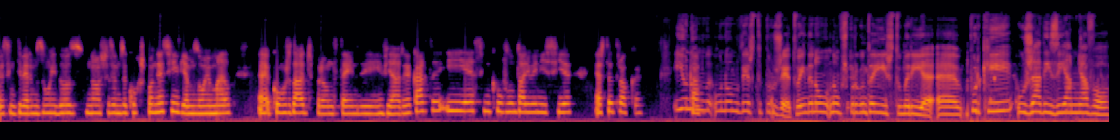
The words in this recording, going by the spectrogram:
assim que tivermos um idoso, nós fazemos a correspondência e enviamos um e-mail uh, com os dados para onde têm de enviar a carta e é assim que o voluntário inicia esta troca. E o nome, o nome deste projeto? Ainda não, não vos perguntei isto, Maria. Uh, porquê o Já Dizia a Minha Avó?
